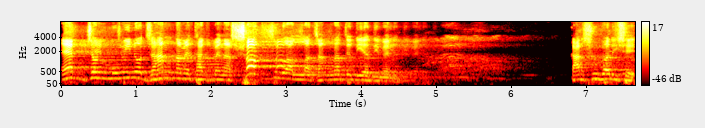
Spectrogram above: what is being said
একজন মুমিনও জাহান নামে থাকবে না, সবগুলো আল্লাহ জান্নাতে দিয়ে দিবেন। কার সুপারিশে?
